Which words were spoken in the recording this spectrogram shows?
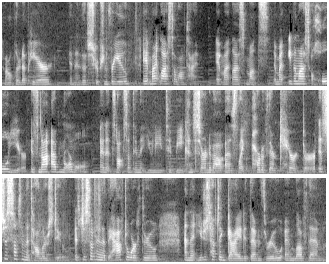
and I'll put it up here and in the description for you. It might last a long time. It might last months. It might even last a whole year. It's not abnormal and it's not something that you need to be concerned about as like part of their character. It's just something that toddlers do. It's just something that they have to work through and that you just have to guide them through and love them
